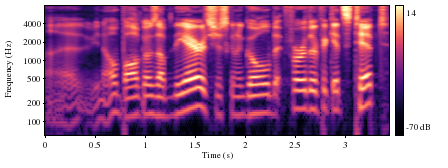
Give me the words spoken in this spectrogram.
Uh, you know, ball goes up in the air, it's just going to go a little bit further if it gets tipped.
